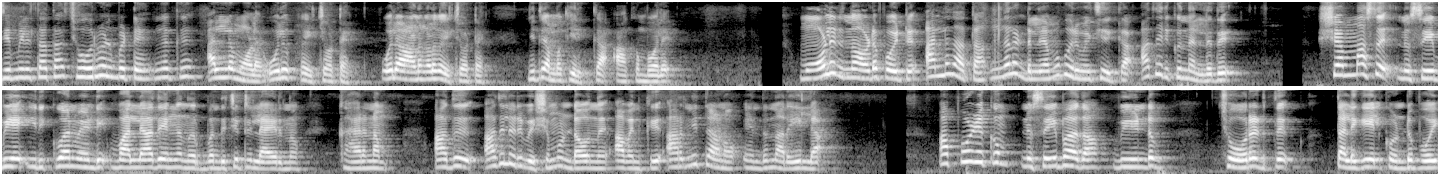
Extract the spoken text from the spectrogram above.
ജമീല താത്ത ചോറ് വിളമ്പിട്ട് നിങ്ങൾക്ക് അല്ല മോളെ ഓൽ കഴിച്ചോട്ടെ ഓൽ ആണുങ്ങൾ കഴിച്ചോട്ടെ. എന്നിട്ട് നമുക്ക് ഇരിക്കുക ആക്കും പോലെ. മോളിരുന്നു അവിടെ പോയിട്ട് അല്ല താത്ത നിങ്ങളുണ്ടല്ലോ നമുക്ക് ഒരുമിച്ച് ഇരിക്കുക അതായിരിക്കും നല്ലത്. ഷമ്മാസ് നുസേബിയെ ഇരിക്കുവാൻ വേണ്ടി വല്ലാതെ അങ്ങ് നിർബന്ധിച്ചിട്ടില്ലായിരുന്നു. കാരണം അത് അതിലൊരു വിഷമമുണ്ടാവുമെന്ന് അവൻക്ക് അറിഞ്ഞിട്ടാണോ എന്തെന്നറിയില്ല. അപ്പോഴേക്കും നുസൈബാദ വീണ്ടും ചോറെടുത്ത് തളികയിൽ കൊണ്ടുപോയി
